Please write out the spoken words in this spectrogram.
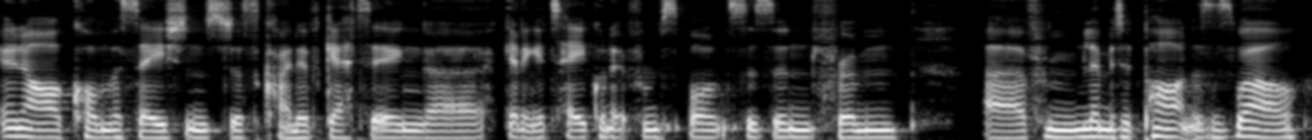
in our conversations, just kind of getting uh, getting a take on it from sponsors and from uh, from limited partners as well.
